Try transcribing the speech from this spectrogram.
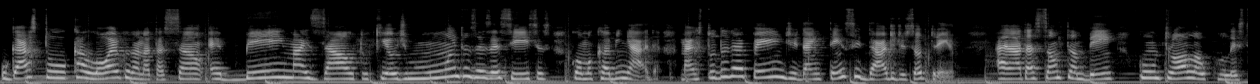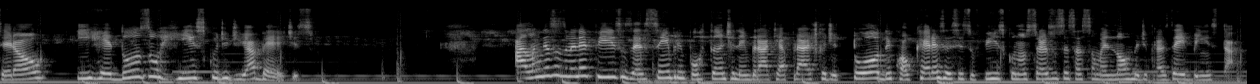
o gasto calórico da natação é bem mais alto que o de muitos exercícios, como caminhada, mas tudo depende da intensidade de seu treino. A natação também controla o colesterol e reduz o risco de diabetes. Além desses benefícios, é sempre importante lembrar que a prática de todo e qualquer exercício físico nos traz uma sensação enorme de prazer e bem-estar.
